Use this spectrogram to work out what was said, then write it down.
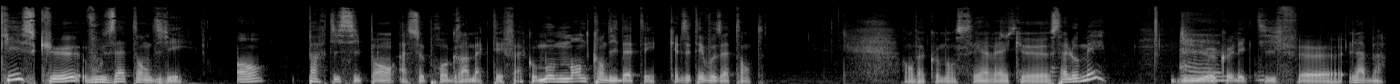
qu'est-ce que vous attendiez en participant à ce programme Actefac au moment de candidater? Quelles étaient vos attentes? On va commencer avec euh, Salomé du euh, collectif euh, là-bas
